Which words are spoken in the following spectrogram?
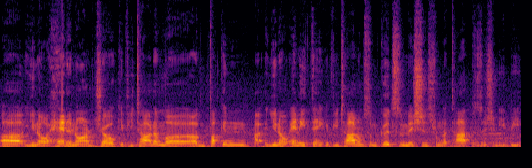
uh, you know, a head and arm choke, if you taught him a, a fucking, uh, you know, anything, if you taught him some good submissions from the top position, he'd be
